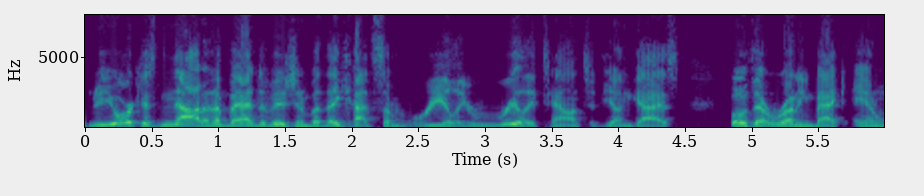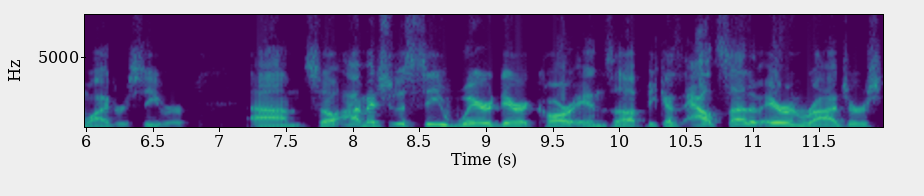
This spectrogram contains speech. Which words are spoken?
New York is not in a bad division, but they got some really, really talented young guys, both at running back and wide receiver. Um, so I'm interested to see where Derek Carr ends up because outside of Aaron Rodgers,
